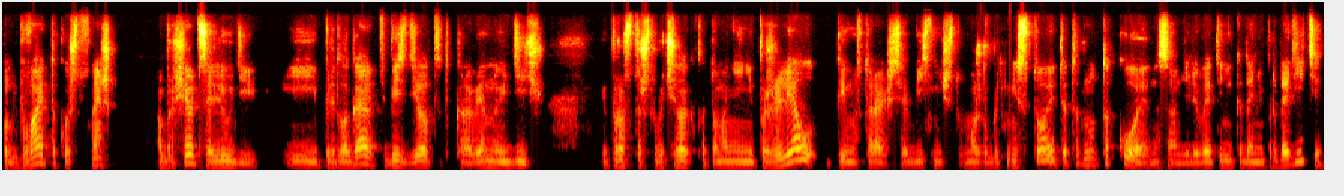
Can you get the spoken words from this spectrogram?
вот бывает такое, что, знаешь, обращаются люди и предлагают тебе сделать откровенную дичь. И просто, чтобы человек потом о ней не пожалел, ты ему стараешься объяснить, что, может быть, не стоит. Это, ну, такое, на самом деле. Вы это никогда не продадите.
